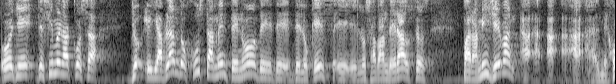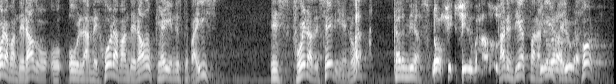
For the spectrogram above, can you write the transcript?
Oye, decime una cosa. Yo, y hablando justamente ¿no? de, lo que es eh, los abanderados, para mí llevan al mejor abanderado o, la mejor abanderado que hay en este país. Es fuera de serie, ¿no? Karen Díaz. No, sin, lugar a dudas. Karen Díaz para mí es de lo mejor.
